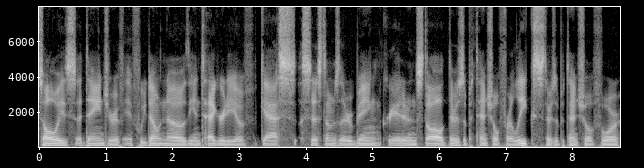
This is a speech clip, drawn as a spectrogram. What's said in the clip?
It's always a danger if, if we don't know the integrity of gas systems that are being created and installed. There's a potential for leaks, there's a potential for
